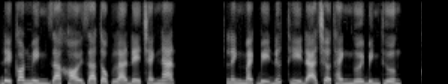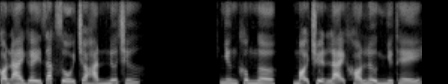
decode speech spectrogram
Để con mình ra khỏi gia tộc là để tránh nạn. Linh mạch bị đứt thì đã trở thành người bình thường, còn ai gây rắc rối cho hắn nữa chứ? Nhưng không ngờ, mọi chuyện lại khó lường như thế.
